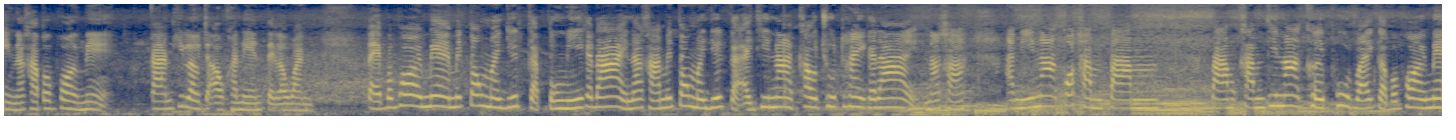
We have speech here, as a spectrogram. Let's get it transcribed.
งนะคะพ่อพ่อแม่ การที่เราจะเอาคะแนนแต่ละวัน แต่พ่อพ่อแม่ไม่ต้องมายึดกับตรงนี้ก็ได้นะคะ ไม่ต้องมายึดกับไอ้ที่หน้าเข้าชุดให้ก็ได้นะคะ อันนี้หน้าก็ทำตามตามคำที่หน้าเคยพูดไว้กับพ่อพ่อแม่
